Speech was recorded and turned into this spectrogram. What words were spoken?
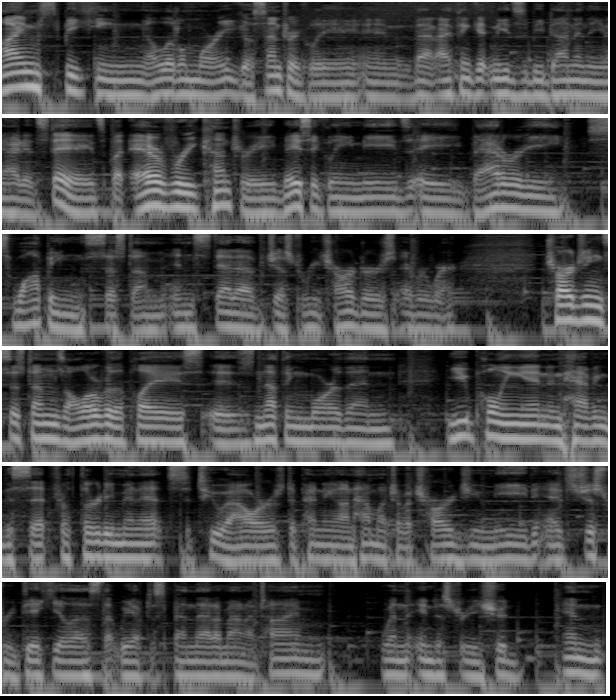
I'm speaking a little more egocentrically in that I think it needs to be done in the United States, but every country basically needs a battery swapping system instead of just rechargers everywhere. Charging systems all over the place is nothing more than you pulling in and having to sit for 30 minutes to two hours, depending on how much of a charge you need. It's just ridiculous that we have to spend that amount of time when the industry should and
